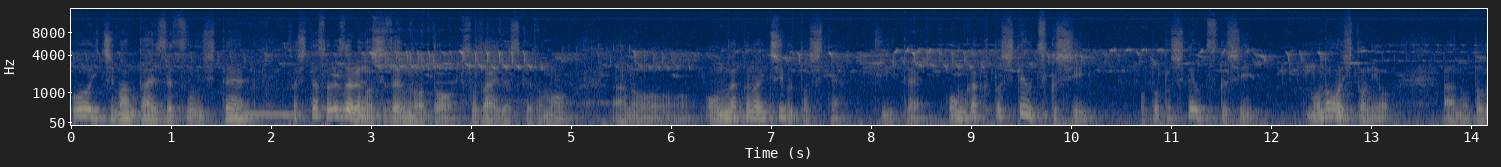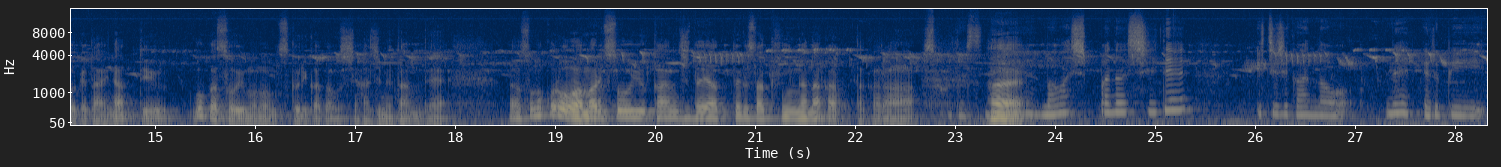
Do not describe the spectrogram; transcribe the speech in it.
を一番大切にしてそしてそれぞれの自然の音素材ですけどもあの音楽の一部として聴いて音楽として美しい音として美しいものを人にあの届けたいなっていう僕はそういうものの作り方をし始めたんでその頃はあまりそういう感じでやってる作品がなかったからそうですね、はい。回しっぱなしで1時間の、ね、LP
